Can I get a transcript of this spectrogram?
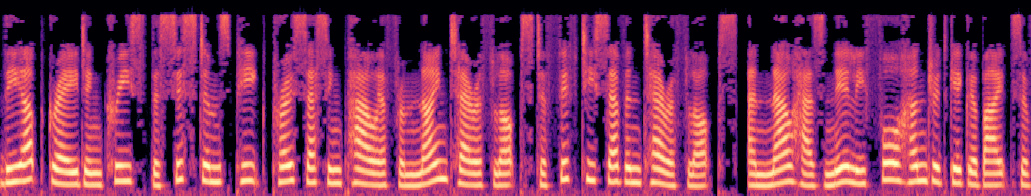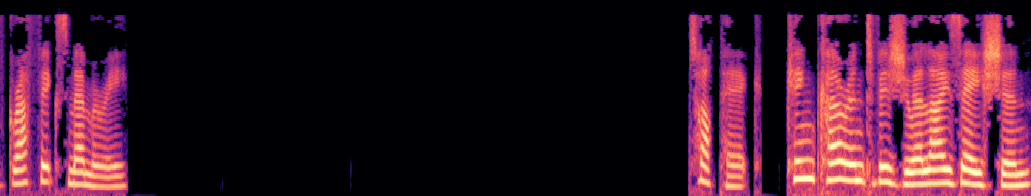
The upgrade increased the system's peak processing power from 9 teraflops to 57 teraflops, and now has nearly 400 GB of graphics memory. Concurrent visualization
